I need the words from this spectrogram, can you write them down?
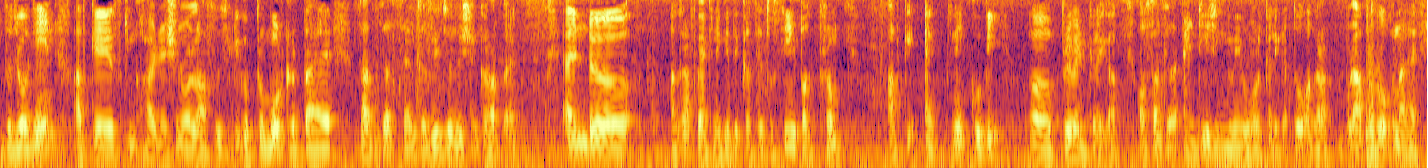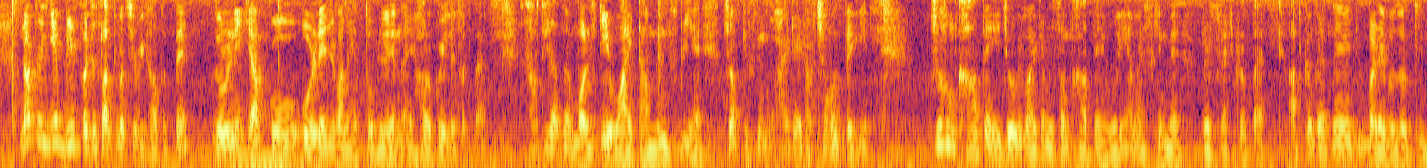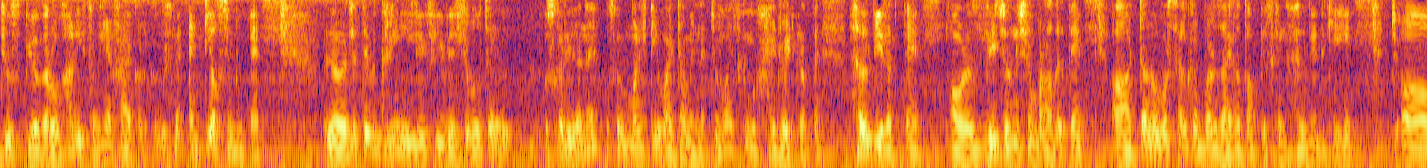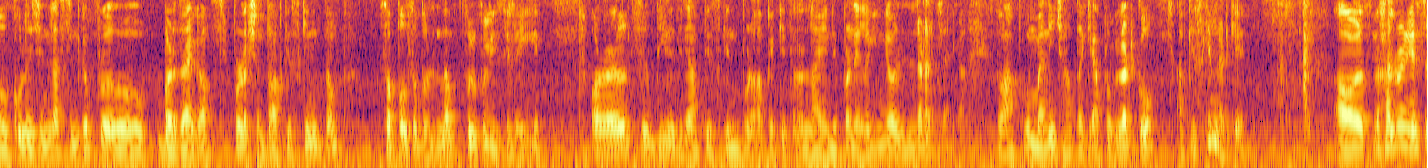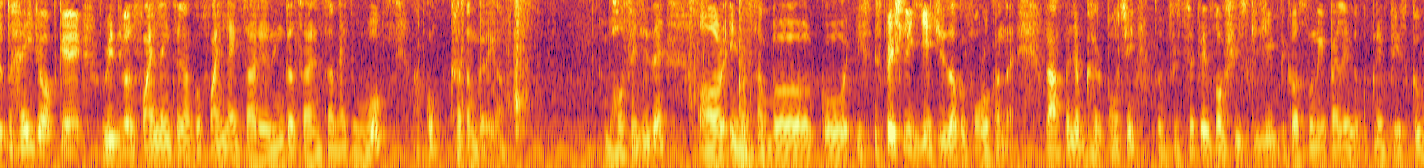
तो जो अगेन आपके स्किन हाइड्रेशन और लास्टिसिटी को प्रमोट करता है साथ ही साथ सेल का रिजर्वेशन कराता है। एंड uh, अगर आपको एक्ने की दिक्कत है तो सी पक्थ्रम आपकी एक्ने को भी प्रिवेंट uh, करेगा और साथ ही साथ एंटी एजिंग में भी वर्क करेगा। तो अगर आपको बुढ़ापा रोकना है नॉट ये बीस पच्चीस साल के बच्चे भी खा सकते हैं। ज़रूरी नहीं कि आपको ओल्ड एज वाले हैं तो ही लेना है हर कोई ले सकता है। साथ ही साथ में मल्टी वाइटामिन भी हैं जो आपकी स्किन को हाइड्रेट और चमक देगी। जो हम खाते हैं, जो भी वाइटामिन हम खाते हैं, वही हमारे स्किन में रिफ्लेक्ट करता है। आप क्यों कहते हैं कि बड़े बुज़ुर्ग की जूस पियो करो, हरी सब्ज़ियाँ खाया करो? क्योंकि उसमें एंटीऑक्सीडेंट होते हैं। जितने भी ग्रीन लीफी वेजिटेबल होते हैं, उसका रीज़न है, उसमें मल्टी वाइटामिन है, जो हमारे स्किन को हाइड्रेट करते हैं हेल्दी रखते हैं और रीजनरेशन बढ़ा देते हैं। टर्न ओवर सेल का बढ़ जाएगा तो आपकी स्किन हेल्दी दिखेगी। कोलेजन इलास्टिन का बढ़ जाएगा प्रोडक्शन तो आपकी स्किन एकदम सपल सपल एकदम फुल फुल सी रहेगी। और एल्स धीरे धीरे आपकी स्किन बुढ़ापे की तरह लाइनें पड़ने लगेंगी और लटक जाएगा। तो आपको मैं नहीं चाहता कि आप लोग लटको, आपकी स्किन लटके। और इसमें हाइलोनिक एसिड तो है ही जो आपके विजिबल फाइन लाइन्स अगर आपको फाइन लाइन्स आ रहे हैं रिंकल्स आ रहे हैं, सब हैं तो वो आपको ख़त्म करेगा। बहुत सी चीज़ें और इन सबको स्पेशली ये चीज़ आपको फॉलो करना है। रात में जब घर पहुँचे तो फिर से फेस वॉश यूज़ कीजिए बिकॉज़ सोने के पहले अपने फेस को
